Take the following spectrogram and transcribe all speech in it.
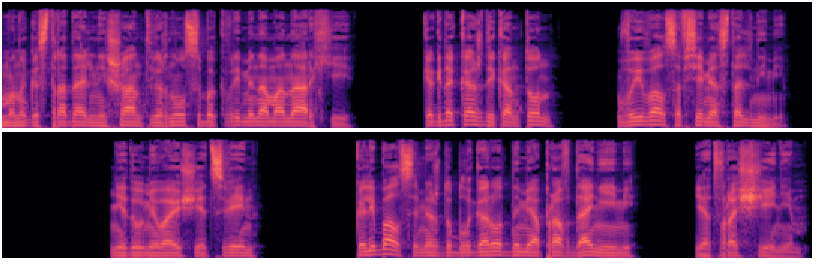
многострадальный Шант вернулся бы к временам монархии, когда каждый кантон воевал со всеми остальными. Недоумевающий Цвейн колебался между благородными оправданиями и отвращением.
